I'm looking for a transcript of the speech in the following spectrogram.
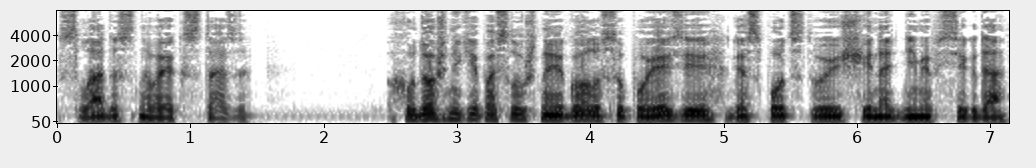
сладостного экстаза. Художники, послушные голосу поэзии, господствующие над ними всегда,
